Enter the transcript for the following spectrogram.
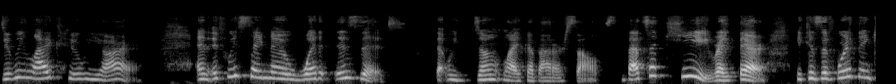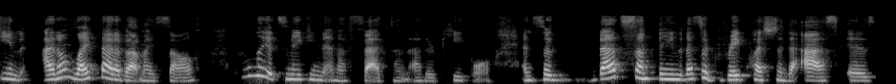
Do we like who we are? And if we say no, what is it that we don't like about ourselves? That's a key right there. Because if we're thinking, I don't like that about myself, probably it's making an effect on other people. And so that's something, that's a great question to ask is,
